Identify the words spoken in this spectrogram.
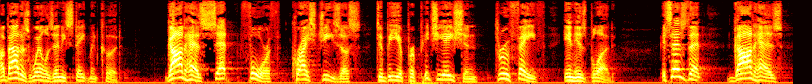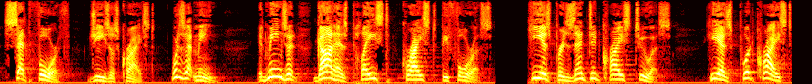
about as well as any statement could. God has set forth Christ Jesus to be a propitiation through faith in his blood. It says that God has set forth Jesus Christ. What does that mean? It means that God has placed Christ before us. He has presented Christ to us. He has put Christ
